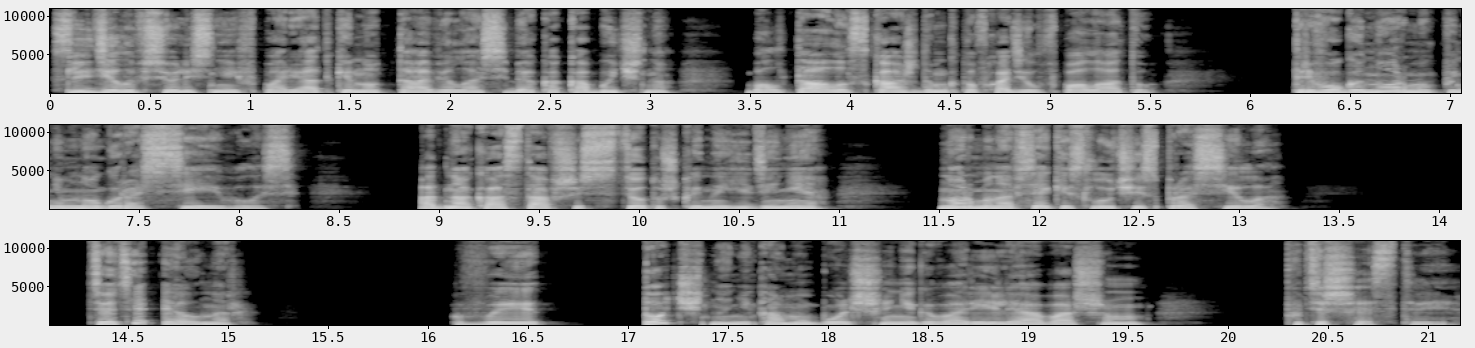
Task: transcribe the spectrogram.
следила, все ли с ней в порядке, но та вела себя как обычно, болтала с каждым, кто входил в палату. Тревога Нормы понемногу рассеивалась. Однако, оставшись с тетушкой наедине, Норма на всякий случай спросила — «Тетя Элнер, вы точно никому больше не говорили о вашем путешествии?»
